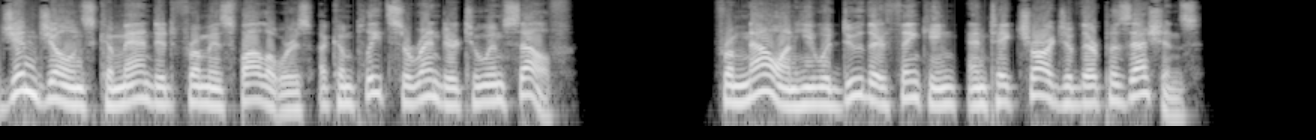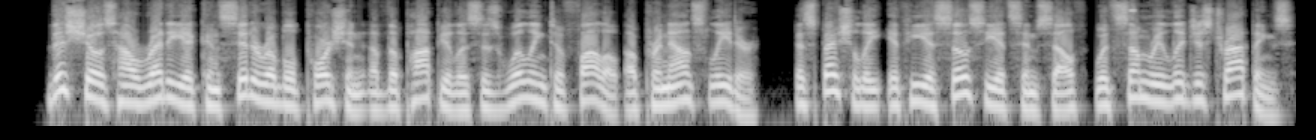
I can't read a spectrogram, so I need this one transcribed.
Jim Jones commanded from his followers a complete surrender to himself. From now on, he would do their thinking and take charge of their possessions. This shows how ready a considerable portion of the populace is willing to follow a pronounced leader, especially if he associates himself with some religious trappings.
